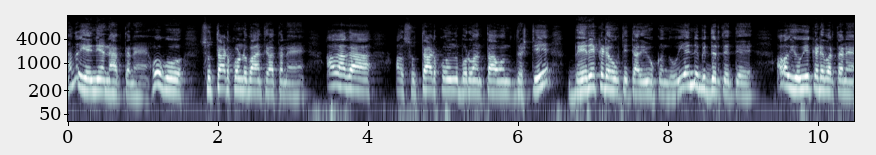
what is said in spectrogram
ಅಂದರೆ ಎಣ್ಣೆಯನ್ನು ಹಾಕ್ತಾನೆ. ಹೋಗು, ಸುತ್ತಾಡ್ಕೊಂಡು ಬಾ ಅಂತ ಹೇಳ್ತಾನೆ. ಆವಾಗ ಆ ಸುತ್ತಾಡ್ಕೊಂಡು ಬರುವಂಥ ಒಂದು ದೃಷ್ಟಿ ಬೇರೆ ಕಡೆ ಹೋಗ್ತೈತೆ ಅದು ಯುವಕಂದು. ಎಣ್ಣೆ ಬಿದ್ದಿರ್ತೈತೆ. ಆವಾಗ ಯೋಗಿ ಕಡೆ ಬರ್ತಾನೆ.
